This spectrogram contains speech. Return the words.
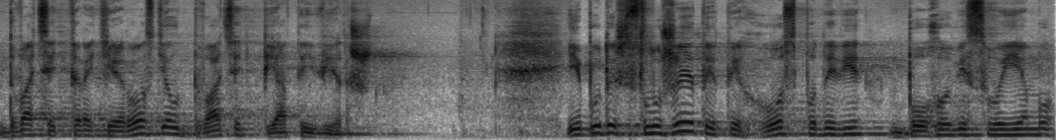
23 розділ, 25 вірш. І будеш служити ти Господові, Богові своєму,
